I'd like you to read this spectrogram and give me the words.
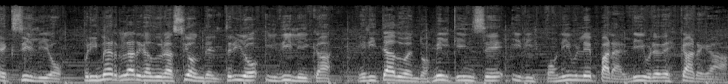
Exilio, primer larga duración del trío Idílica, editado en 2015 y disponible para libre descarga.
